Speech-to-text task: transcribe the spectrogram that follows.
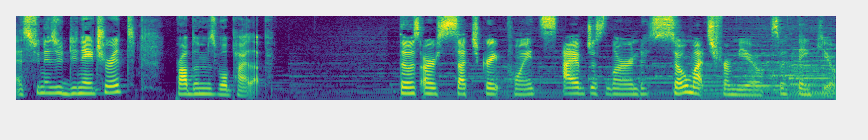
As soon as you denature it, problems will pile up. Those are such great points. I have just learned so much from you, so thank you.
